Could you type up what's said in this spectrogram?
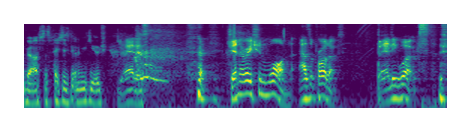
gosh, this page is gonna be huge. Yeah, it is. Generation 1, as a product, barely works.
